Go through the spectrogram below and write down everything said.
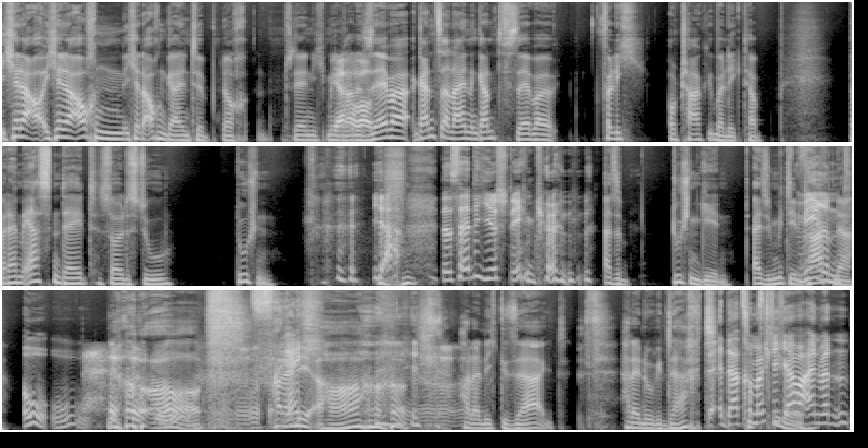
Ich hätte, auch, ich, hätte auch einen, ich hätte auch einen geilen Tipp noch, den ich mir Ja, gerade selber, ganz alleine, ganz selber, völlig autark überlegt habe. Bei deinem ersten Date solltest du duschen. Ja, das hätte hier stehen können. Also duschen gehen. Also mit dem Während. Partner. Oh, oh. Oh. Hat, er nicht, oh. Hat er nicht gesagt. Hat er nur gedacht. D- Dazu möchte ich aber einwenden:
